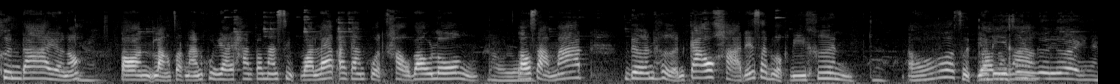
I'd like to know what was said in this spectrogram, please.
ขึ้นได้อะเนาะตอนหลังจากนั้นคุณยายทานประมาณ 10 วันแรกอาการปวดเข่าเบาลงเบาลงเราสามารถเดินเหินก้าวขาได้สะดวกดีขึ้นจ้ะอ๋อสุดยก็อดดีขึ้นมากเรื่อยๆไง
